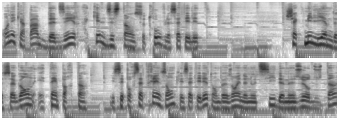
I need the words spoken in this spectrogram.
on est capable de dire à quelle distance se trouve le satellite. Chaque millième de seconde est important, et c'est pour cette raison que les satellites ont besoin d'un outil de mesure du temps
